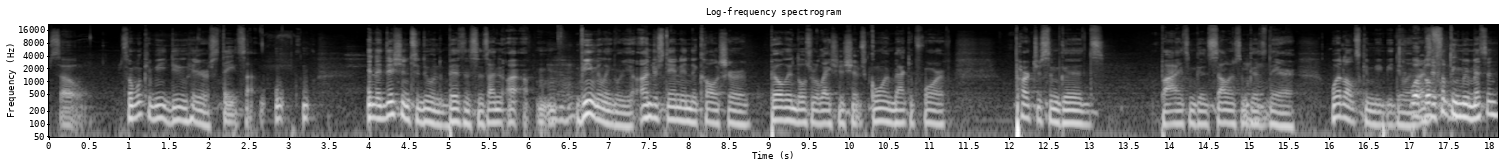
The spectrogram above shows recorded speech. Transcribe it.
so So what can we do here stateside? In addition to doing the businesses, I, I Mhm. vehemently agree. Understanding the culture, building those relationships, going back and forth, purchase some goods, buying some goods, selling some goods Mhm. there. What else can we be doing? Well, Is there something we're missing?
